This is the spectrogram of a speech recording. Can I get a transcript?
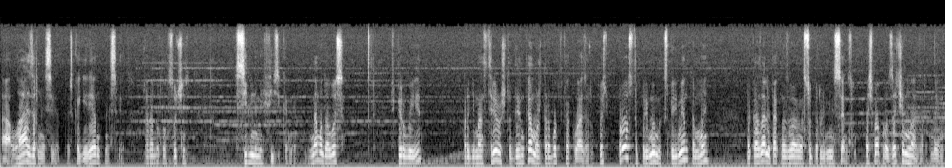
а лазерный свет, то есть когерентный свет. Я работал с очень сильными физиками. Нам удалось впервые продемонстрировать, что ДНК может работать как лазер. То есть просто прямым экспериментом мы доказали так называемую суперлюминесценцию. Значит, вопрос, зачем лазер ДНК?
